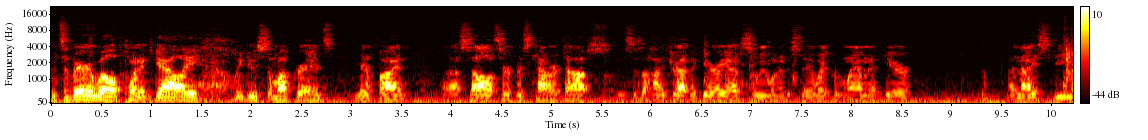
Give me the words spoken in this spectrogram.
It's a very well appointed galley. We do some upgrades. You're going to find uh, solid surface countertops. This is a high traffic area, so we wanted to stay away from laminate here. A nice deep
